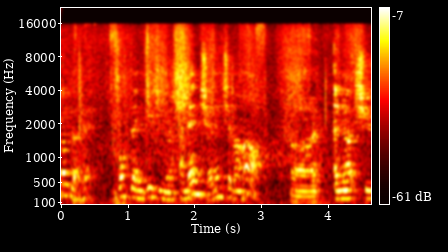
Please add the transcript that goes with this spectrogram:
under it. Something gives you an inch, an inch and a half, Aye. and that's you.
